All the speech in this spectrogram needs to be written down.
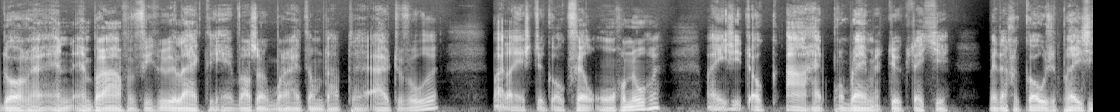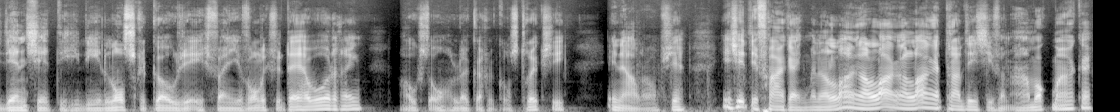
dorre en, en brave figuur lijkt, die was ook bereid om dat eh, uit te voeren. Maar er is natuurlijk ook veel ongenoegen. Maar je ziet ook, A, het probleem natuurlijk dat je met een gekozen president zit die, die losgekozen is van je volksvertegenwoordiging. Hoogst ongelukkige constructie in alle opzichten. Je zit in Frankrijk met een lange, lange, lange traditie van amok maken.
